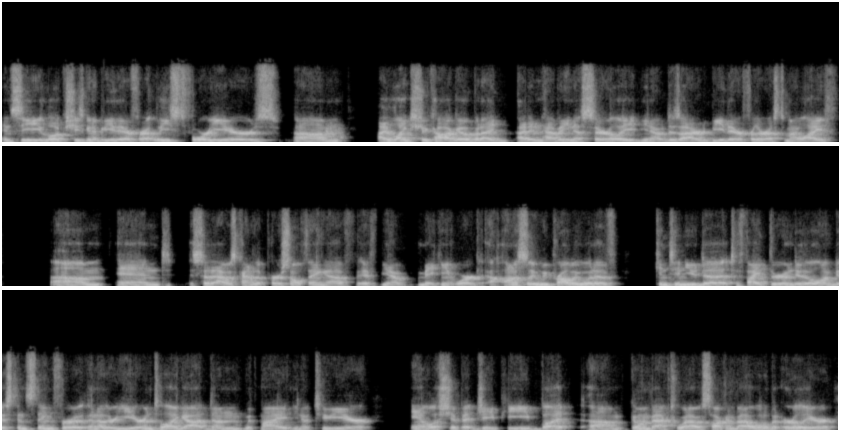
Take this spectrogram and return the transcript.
and see, look, she's going to be there for at least four years. Um, I liked Chicago, but I, I didn't have any necessarily, you know, desire to be there for the rest of my life. Um, and so that was kind of the personal thing of if, you know, making it work. Honestly, we probably would have continued to, to fight through and do the long distance thing for another year until I got done with my, you know, two year analystship at JP. But um, going back to what I was talking about a little bit earlier,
